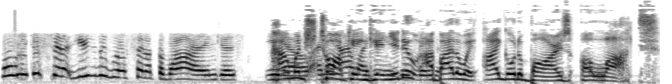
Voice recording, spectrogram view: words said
Well, we just sit, usually we'll sit at the bar and just. You How know, much I mean, talking like can you do? Uh, by the way, I go to bars a lot.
